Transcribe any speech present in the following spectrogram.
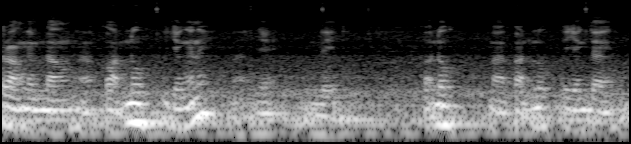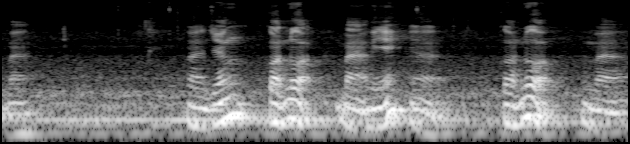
ត្រង់តែម្ដងកត់នោះអញ្ចឹងណាបាទនិយាយលេខកត់នោះបាទកត់នោះអញ្ចឹងទៅបាទបាទអញ្ចឹងកត់នោះបាទឃើញទេកត់នោះបាទ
